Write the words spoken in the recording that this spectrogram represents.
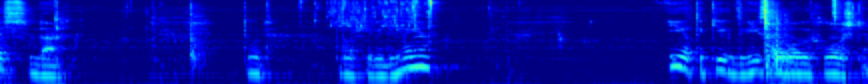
Ось сюди. Тут трохи рідини. І отаких 2 столових ложки.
